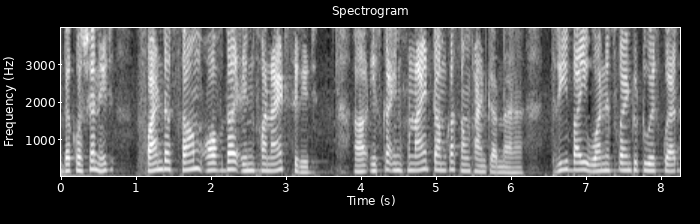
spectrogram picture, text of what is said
The question is find the sum of the infinite series इसका इन्फानाइट टर्म का सम फाइंड करना है। Three by one square into two square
